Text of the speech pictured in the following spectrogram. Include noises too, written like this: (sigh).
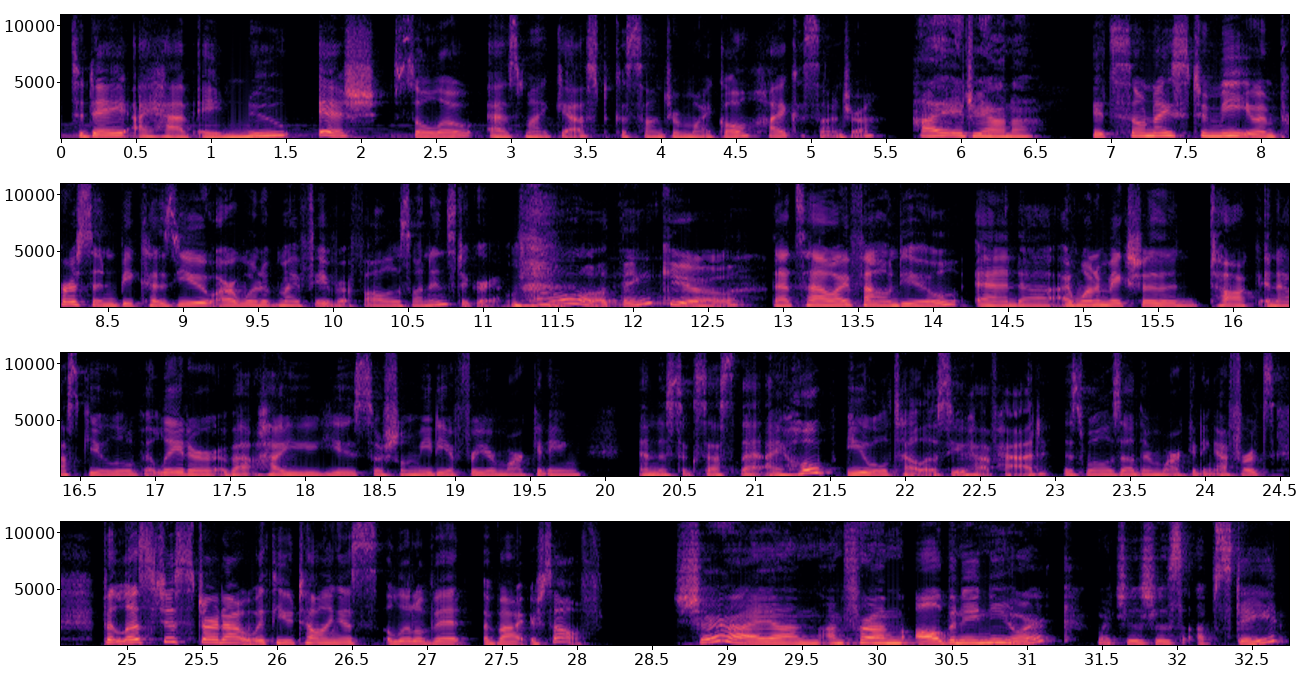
Today, I have a new ish solo as my guest, Cassandra Michel. Hi, Cassandra. Hi, Adriana. It's so nice to meet you in person because you are one of my favorite follows on Instagram. Oh, thank you. That's how I found you. And uh, I want to make sure to talk and ask you a little bit later about how you use social media for your marketing and the success that I hope you will tell us you have had, as well as other marketing efforts. But let's just start out with you telling us a little bit about yourself. Sure. I um I'm from Albany, New York, which is just upstate.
